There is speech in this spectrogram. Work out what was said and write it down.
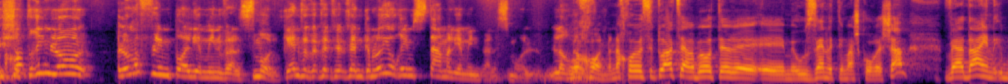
ש- שוטרים לא... לא נופלים פה על ימין ועל שמאל, כן? והם גם לא יורים סתם על ימין ועל שמאל, לרוב. נכון, אנחנו בסיטואציה הרבה יותר אה, אה, מאוזנת ממה שקורה שם, ועדיין,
